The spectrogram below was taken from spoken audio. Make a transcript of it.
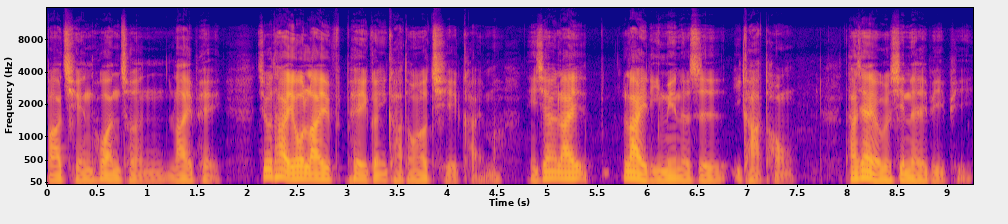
把钱换成 Line Pay，就它以后 Line Pay 跟一卡通要切开嘛。你现在 Line Line 里面的是一卡通，它现在有个新的 APP。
